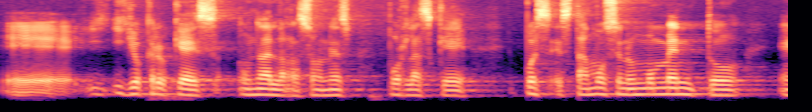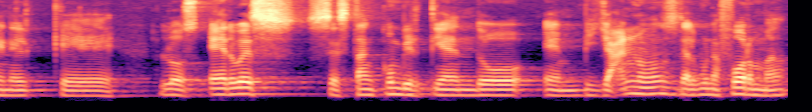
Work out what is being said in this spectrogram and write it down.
Eh, y, yo creo que es una de las razones por las que pues estamos en un momento en el que los héroes se están convirtiendo en villanos de alguna forma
